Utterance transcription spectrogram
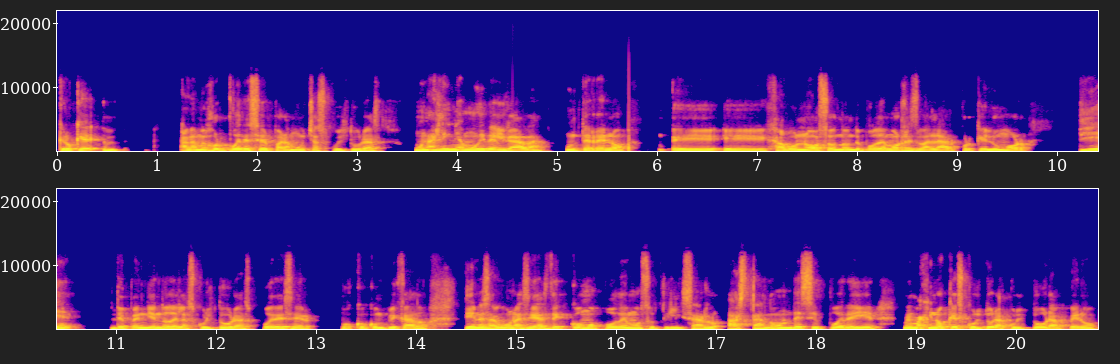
Creo que a lo mejor puede ser para muchas culturas una línea muy delgada, un terreno eh, eh, jabonoso donde podemos resbalar, porque el humor, tiene, dependiendo de las culturas, puede ser poco complicado. ¿Tienes algunas ideas de cómo podemos utilizarlo? ¿Hasta dónde se puede ir? Me imagino que es cultura cultura, pero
